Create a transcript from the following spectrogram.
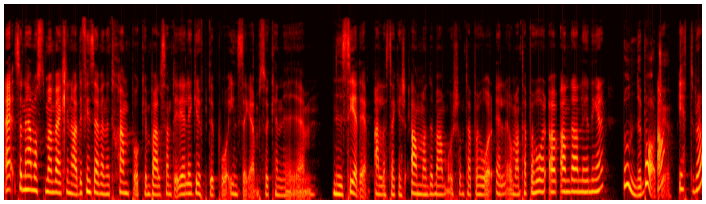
Nej, så den här måste man verkligen ha. Det finns även ett schampo och en balsam till. Jag lägger upp det på Instagram så kan ni, eh, ni se det. Alla stackars ammande mammor som tappar hår, eller om man tappar hår av andra anledningar. Underbart Ja, ju. jättebra.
